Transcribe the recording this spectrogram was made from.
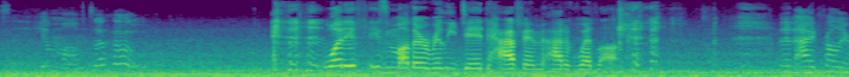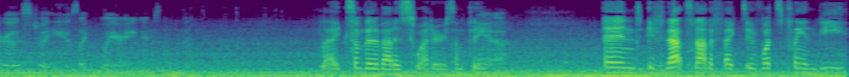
I say, Your mom's a hoe. What if his mother really did have him out of wedlock? then I'd probably roast what he was like wearing or something. Like something about his sweater or something. Yeah. And if that's not effective, what's plan B?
